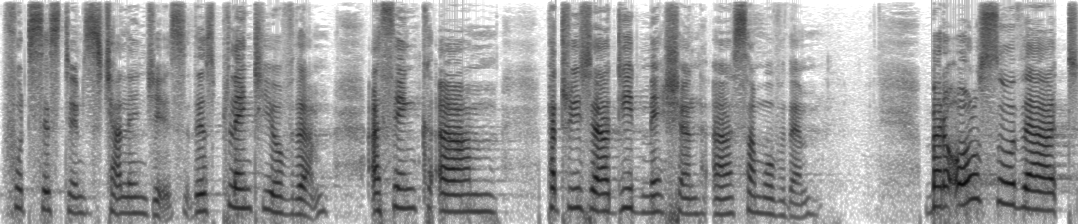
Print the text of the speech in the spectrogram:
food systems challenges. There's plenty of them. I think um, Patricia did mention uh, some of them. But also that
